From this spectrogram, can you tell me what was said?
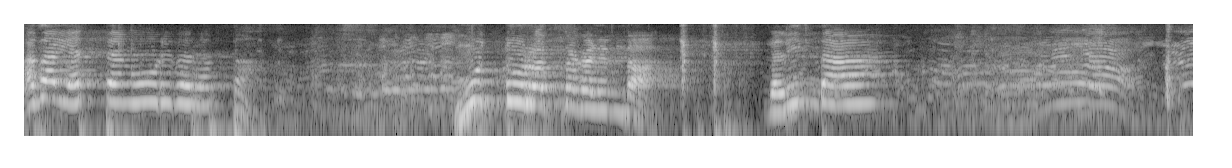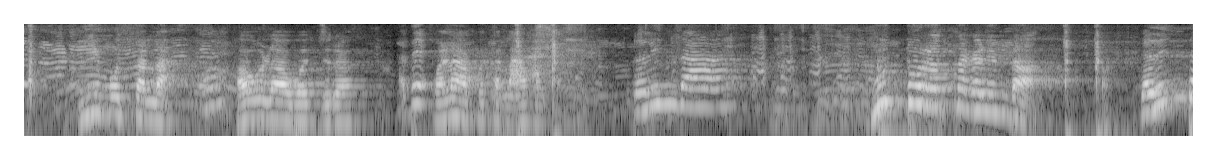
ಅದ ಎತ್ತ ನೋಡಿದ ರಕ್ತ. ಮುತ್ತು ರತ್ನಗಳಿಂದ. ಗಳಿಂದ ಈ ಮುತ್ತಲ್ಲ ಅವಳ ವಜ್ರ ಅದೇ. ಒಳ ಹಾಕುತ್ತಲ್ಲ ಆ ಮುತ್ತು. ಗಳಿಂದ ಮುತ್ತು ರತ್ನಗಳಿಂದ. ಗಳಿಂದ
